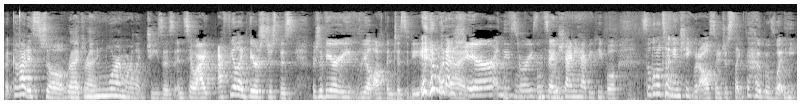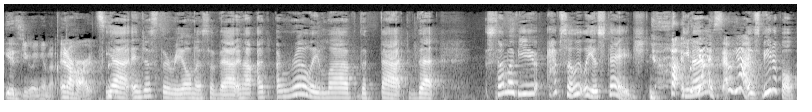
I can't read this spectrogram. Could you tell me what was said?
but God is still Right, making right. me more and more like Jesus. And so I, I feel like there's just this, there's a very real authenticity when I share in these mm-hmm, stories. And so mm-hmm. shiny, happy people, it's a little tongue in cheek, but also just like the hope of what he is doing in, in our hearts. yeah, and just the realness of that. And I, I, I really love the fact that some of you absolutely is staged. You know? Yes. Oh, yeah. It's beautiful.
